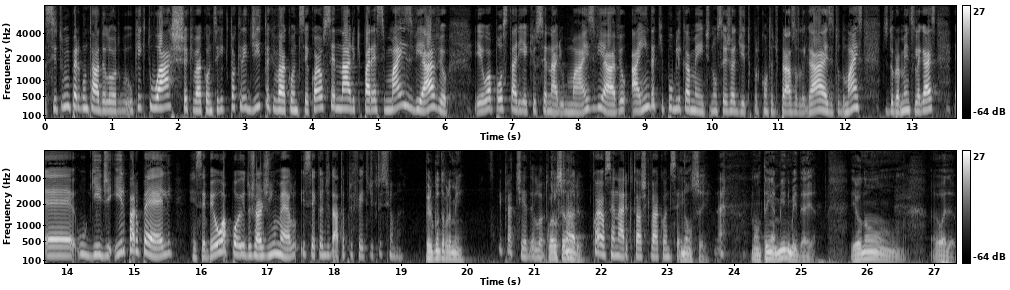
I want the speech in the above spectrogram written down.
se tu me perguntar, Delor, o que que tu acha que vai acontecer, o que que tu acredita que vai acontecer, qual é o cenário que parece mais viável, eu apostaria que o cenário mais viável, ainda que publicamente não seja dito por conta de prazos legais e tudo mais, desdobramentos legais, é o Guide ir para o PL, receber o apoio do Jorginho Melo e ser candidato a prefeito de Criciúma. Pergunta para mim. E para ti, Adelor? Qual é o cenário? Qual é o cenário que tu acha que vai acontecer? Não sei. não tenho a mínima ideia. Eu não. Olha,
